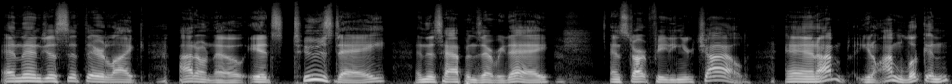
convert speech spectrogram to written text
and then just sit there like I don't know, it's Tuesday and this happens every day and start feeding your child and I'm, you know, I'm looking,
